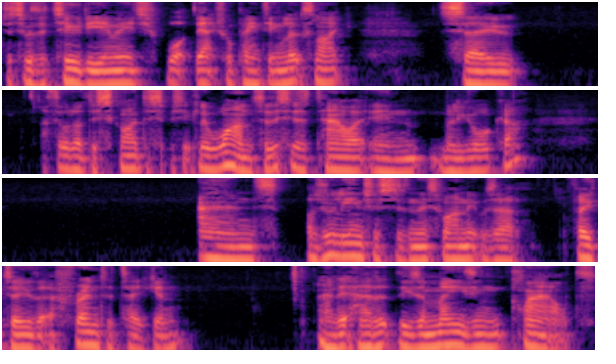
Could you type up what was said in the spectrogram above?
just with a 2D image what the actual painting looks like. So I thought I'd describe this particular one. So this is a tower in Mallorca. And I was really interested in this one. It was a photo that a friend had taken and it had these amazing clouds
